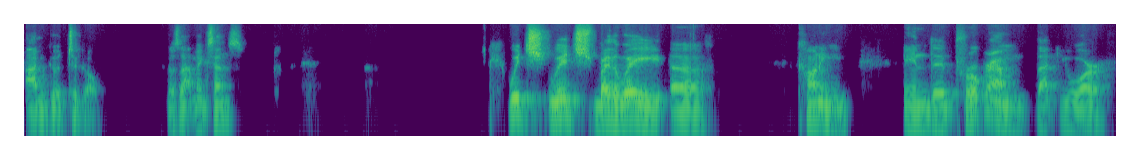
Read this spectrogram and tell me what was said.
I'm good to go. Does that make sense? Which, which, by the way, uh, Connie, in the program that you are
